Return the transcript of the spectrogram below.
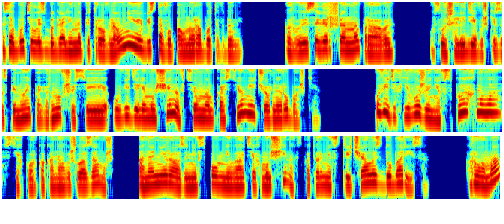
заботилась бы Галина Петровна. У нее и без того полно работы в доме. «Вы совершенно правы», — услышали девушки за спиной, повернувшись, и увидели мужчину в темном костюме и черной рубашке. Увидев его, Женя вспыхнула. С тех пор, как она вышла замуж, она ни разу не вспомнила о тех мужчинах, с которыми встречалась до Бориса. «Рома?»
